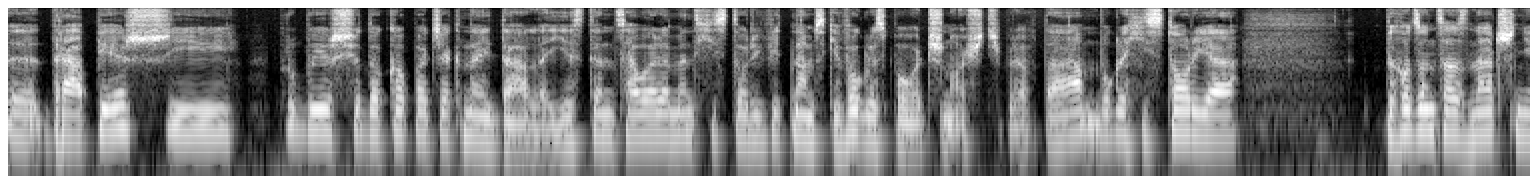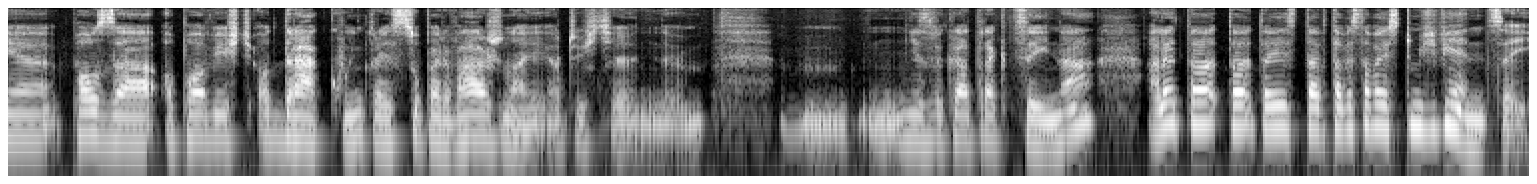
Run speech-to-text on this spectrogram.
y, drapiesz i próbujesz się dokopać jak najdalej. Jest ten cały element historii wietnamskiej, w ogóle społeczności, prawda? W ogóle historia wychodząca znacznie poza opowieść o drag queen, która jest super ważna i oczywiście niezwykle atrakcyjna, ale ta, ta, ta, jest, ta, ta wystawa jest czymś więcej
